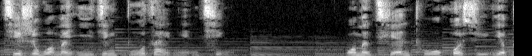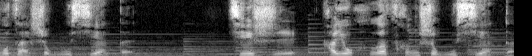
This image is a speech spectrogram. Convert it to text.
其实我们已经不再年轻。我们前途或许也不再是无限的，其实它又何曾是无限的？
